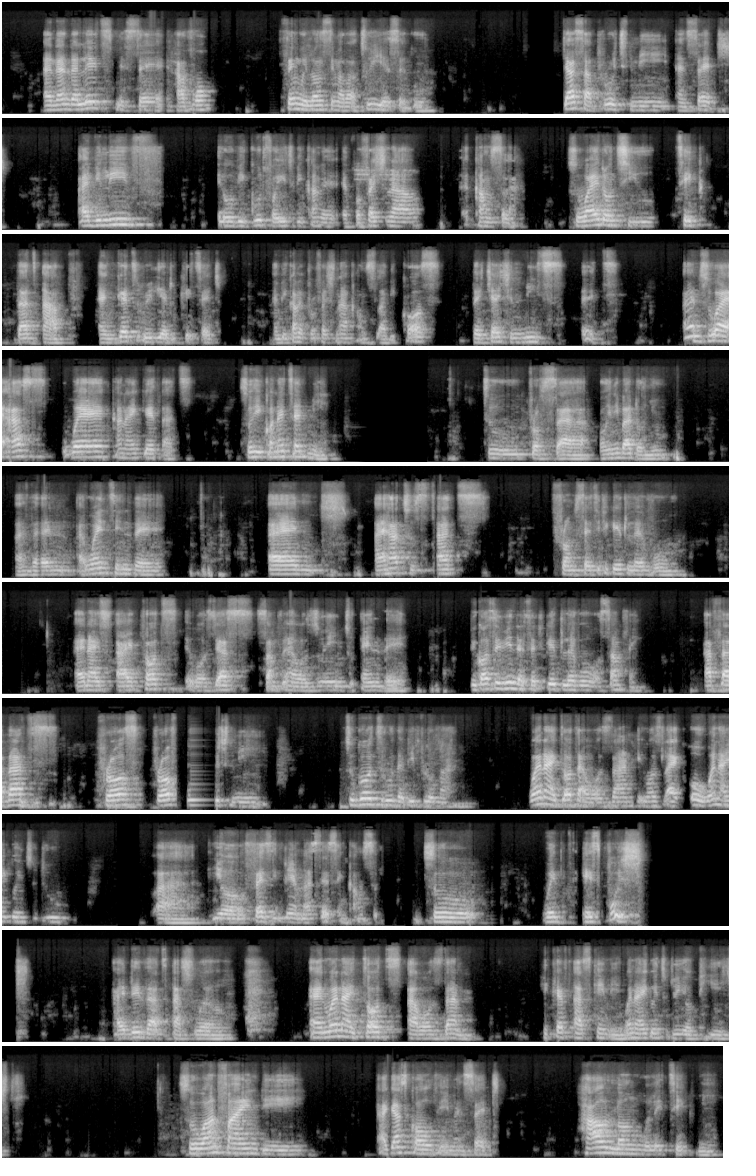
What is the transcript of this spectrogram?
and then the late Mr. Havo, I think we lost him about two years ago, just approached me and said, I believe it will be good for you to become a, a professional a counselor. So why don't you take that up and get really educated and become a professional counselor because the church needs it. And so I asked, where can I get that? So he connected me to Professor Ohiniba Donyu. And then I went in there and I had to start from certificate level. And I, I thought it was just something I was doing to end there because even the certificate level was something. After that, Prof, Prof pushed me to go through the diploma. When I thought I was done, he was like, oh, when are you going to do uh, your first degree and master's in counseling? So with his push, I did that as well. And when I thought I was done, he kept asking me, when are you going to do your PhD? So one fine day, I just called him and said, how long will it take me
